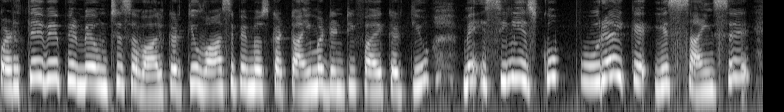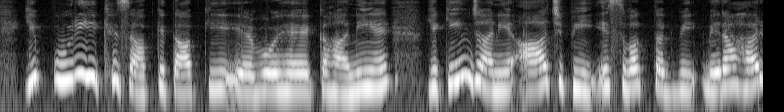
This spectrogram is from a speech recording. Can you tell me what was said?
पढ़ते हुए फिर मैं उनसे सवाल करती हूँ, वहाँ से फिर मैं उसका टाइम आइडेंटिफाई करती हूँ। मैं इसीलिए इसको पूरा एक ये साइंस है, ये पूरी एक हिसाब किताब की वो है, कहानी है। यकीन जानिए, आज भी, इस वक्त तक भी मेरा हर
